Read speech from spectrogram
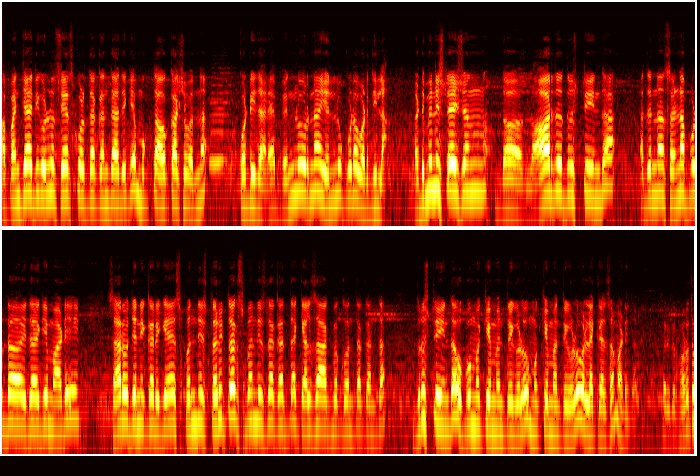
ಆ ಪಂಚಾಯತಿಗಳನ್ನು ಸೇರಿಸ್ಕೊಳ್ತಕ್ಕಂಥದ್ದಕ್ಕೆ ಮುಕ್ತ ಅವಕಾಶವನ್ನು ಕೊಟ್ಟಿದ್ದಾರೆ. ಬೆಂಗಳೂರನ್ನ ಎಲ್ಲೂ ಕೂಡ ಒಡೆದಿಲ್ಲ. ಅಡ್ಮಿನಿಸ್ಟ್ರೇಷನ್ ದ ಲಾರ್ಜ್ ದೃಷ್ಟಿಯಿಂದ ಅದನ್ನು ಸಣ್ಣ ಪುಟ್ಟ ಇದಾಗಿ ಮಾಡಿ ಸಾರ್ವಜನಿಕರಿಗೆ ಸ್ಪಂದಿಸ್ ತ್ವರಿತವಾಗಿ ಸ್ಪಂದಿಸ್ತಕ್ಕಂಥ ಕೆಲಸ ಆಗಬೇಕು ಅಂತಕ್ಕಂಥ ದೃಷ್ಟಿಯಿಂದ ಉಪಮುಖ್ಯಮಂತ್ರಿಗಳು, ಮುಖ್ಯಮಂತ್ರಿಗಳು ಒಳ್ಳೆ ಕೆಲಸ ಮಾಡಿದ್ದಾರೆ. ಸರ್ ಹೊರತು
